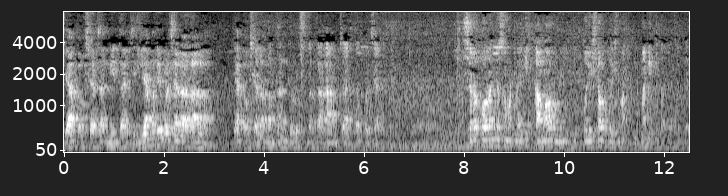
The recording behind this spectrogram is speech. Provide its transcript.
ज्या पक्षाचा नेता जिल्ह्यामध्ये प्रचाराला आला त्या पक्षाला मतदान करूच नका हा आमचा आता प्रचार. आहे. शरद पवारांनी असं म्हटलंय की कामावर नाही पैशावर पैसे माग मागितले जातात सध्या.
